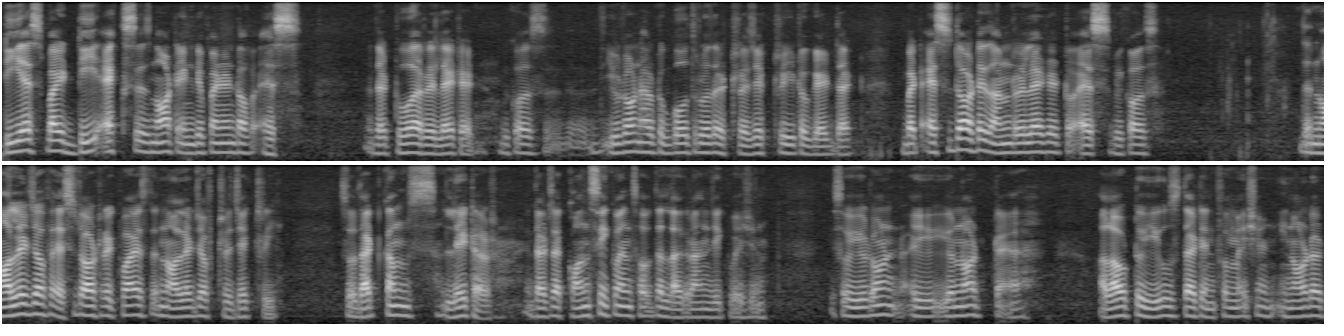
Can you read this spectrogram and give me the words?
ds by dx is not independent of s the two are related because you do not have to go through the trajectory to get that, but s dot is unrelated to s because the knowledge of s dot requires the knowledge of trajectory. So, that comes later that is a consequence of the Lagrange equation. So, you do not you are not uh, allowed to use that information in order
